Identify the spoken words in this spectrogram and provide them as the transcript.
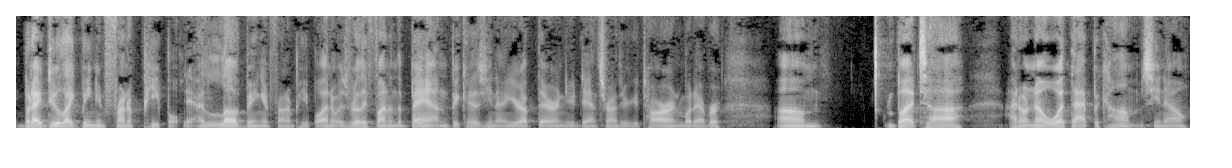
but I do like being in front of people. Yeah. I love being in front of people, and it was really fun in the band because you know you're up there and you dance around with your guitar and whatever. Um, but uh, I don't know what that becomes, you know.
